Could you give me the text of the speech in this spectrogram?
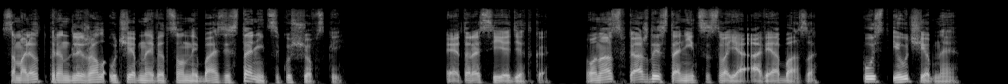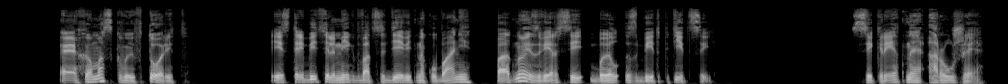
Самолет принадлежал учебной авиационной базе станицы Кущевской. Это Россия, детка. У нас в каждой станице своя авиабаза. Пусть и учебная. Эхо Москвы вторит. Истребитель МиГ-29 на Кубани по одной из версий был сбит птицей. Секретное оружие.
